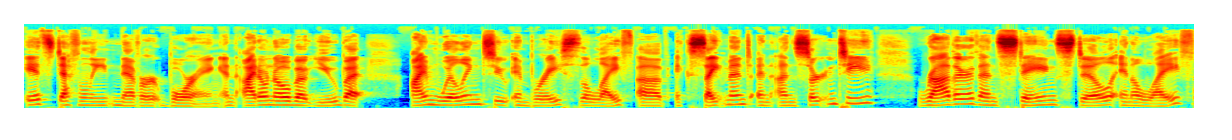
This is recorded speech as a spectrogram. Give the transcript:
it's definitely never boring. And I don't know about you, but I'm willing to embrace the life of excitement and uncertainty rather than staying still in a life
